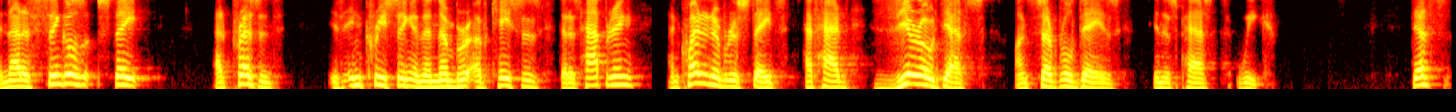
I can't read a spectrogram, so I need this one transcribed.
And not a single state at present is increasing in the number of cases that is happening, and quite a number of states have had zero deaths on several days in this past week. Deaths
